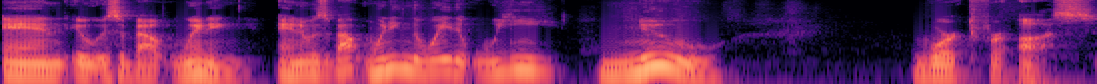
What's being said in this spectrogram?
and it was about winning and it was about winning the way that we knew worked for us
